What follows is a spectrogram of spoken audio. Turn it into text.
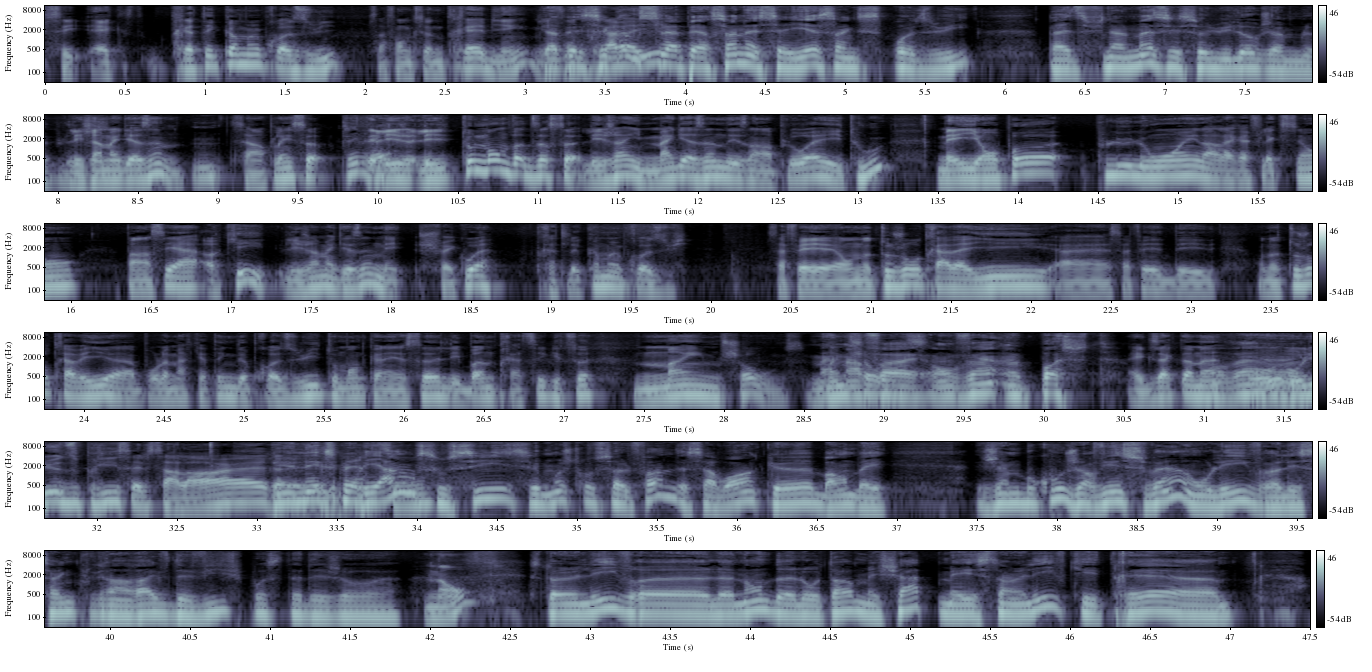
traité comme un produit, ça fonctionne très bien. C'est comme si la personne essayait 5-6 produits, puis elle dit finalement, c'est celui-là que j'aime le plus. Les gens magasinent. C'est en plein ça. Hmm. Les- les- tout le monde va dire ça. Les gens, ils magasinent des emplois et tout, mais ils n'ont pas plus loin dans la réflexion pensé à OK, les gens magasinent, mais je fais quoi? Traite-le comme un produit. Ça fait, on a toujours travaillé, euh, ça fait des, on a toujours travaillé euh, pour le marketing de produits. Tout le monde connaît ça, les bonnes pratiques et tout ça. Même chose. Même, affaire. On vend un poste. Exactement. Vend- Au, au lieu du prix, c'est le salaire. Une euh, expérience aussi, c'est moi je trouve ça le fun de savoir que bon ben j'aime beaucoup, je reviens souvent au livre Les cinq plus grands rêves de vie, je sais pas si t'as déjà euh, Non? c'est un livre euh, le nom de l'auteur m'échappe, mais c'est un livre qui est très euh,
